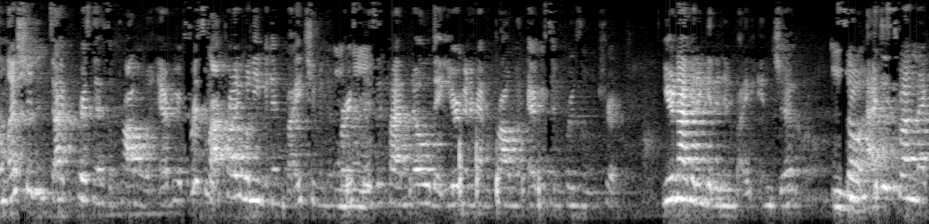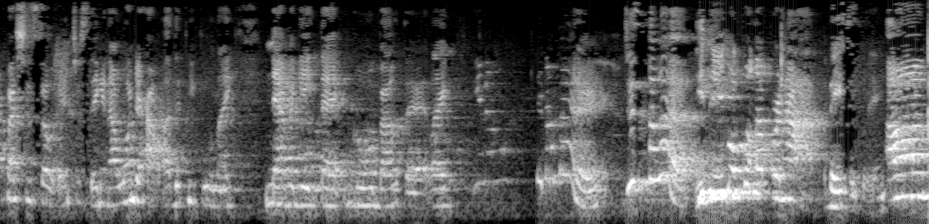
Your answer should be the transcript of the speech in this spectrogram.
Unless you're the type of person that has a problem with every. First of all, I probably wouldn't even invite you in the 1st Mhm. place if I know that you're going to have a problem with every single person on the trip. You're not going to get an invite in general. So Mhm. I just found that question so interesting, and I wonder how other people like navigate that and go about that. Like, you know, it don't matter. Just pull up. Either you gonna pull up or not. basically. Um,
